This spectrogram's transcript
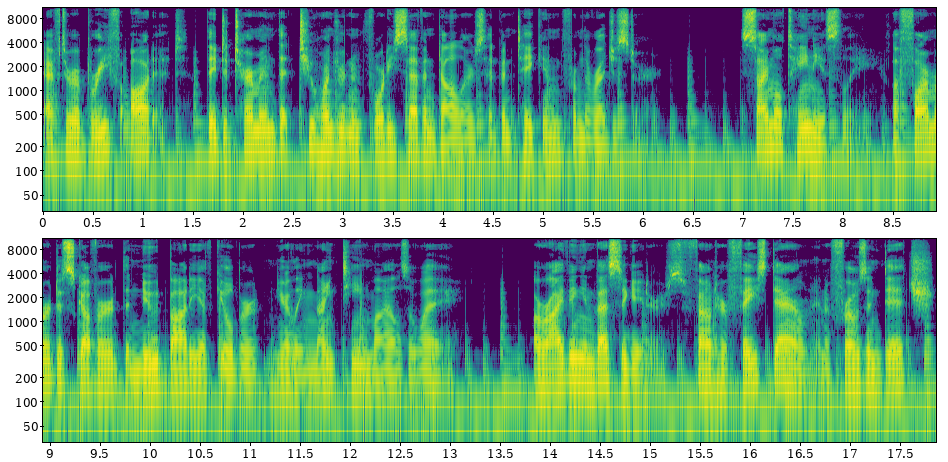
After a brief audit, they determined that $247 had been taken from the register. Simultaneously, a farmer discovered the nude body of Gilbert nearly 19 miles away. Arriving investigators found her face down in a frozen ditch,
